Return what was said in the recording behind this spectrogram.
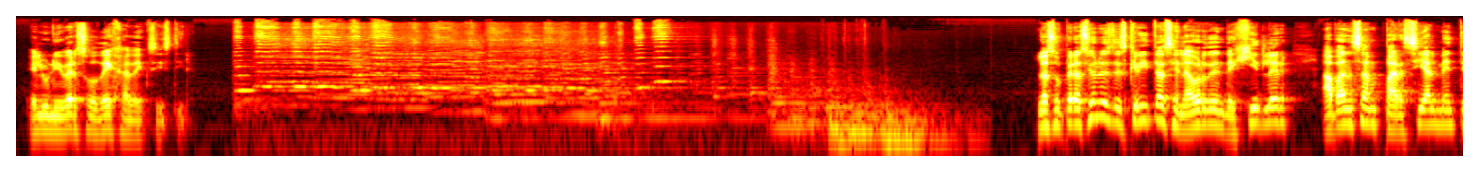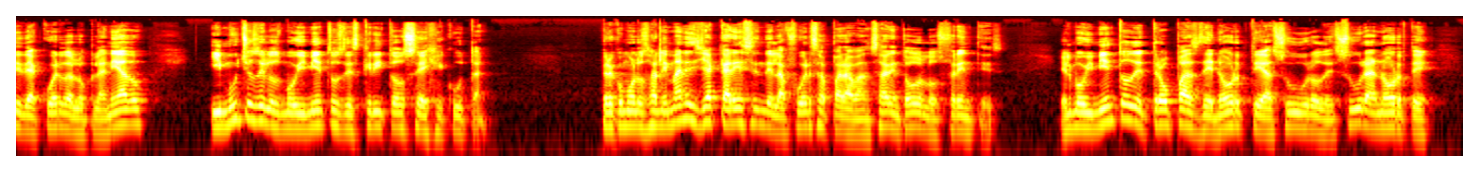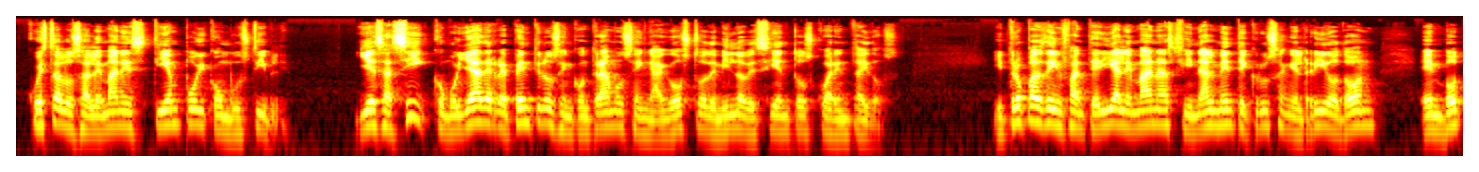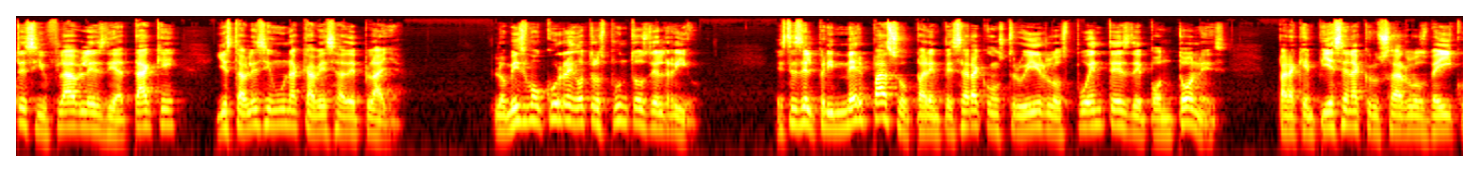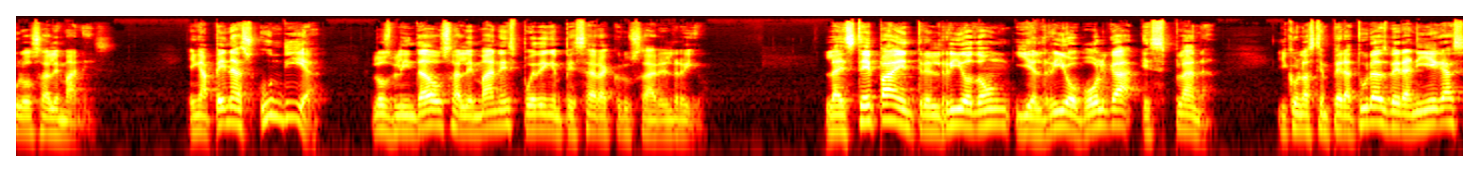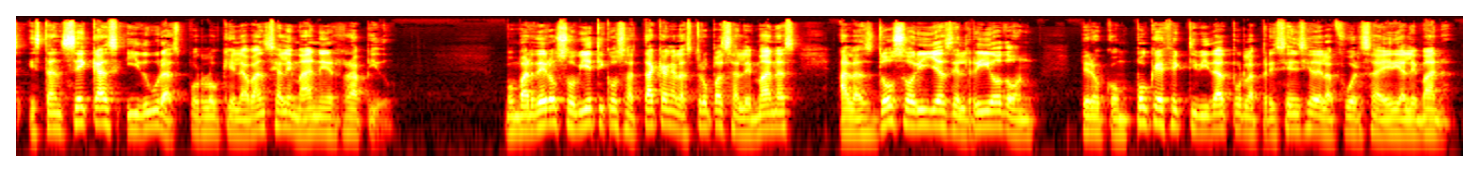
el universo deja de existir. Las operaciones descritas en la orden de Hitler avanzan parcialmente de acuerdo a lo planeado y muchos de los movimientos descritos se ejecutan. Pero como los alemanes ya carecen de la fuerza para avanzar en todos los frentes, el movimiento de tropas de norte a sur o de sur a norte cuesta a los alemanes tiempo y combustible. Y es así como ya de repente nos encontramos en agosto de 1942. Y tropas de infantería alemanas finalmente cruzan el río Don en botes inflables de ataque y establecen una cabeza de playa. Lo mismo ocurre en otros puntos del río. Este es el primer paso para empezar a construir los puentes de pontones para que empiecen a cruzar los vehículos alemanes. En apenas un día, los blindados alemanes pueden empezar a cruzar el río. La estepa entre el río Don y el río Volga es plana, y con las temperaturas veraniegas están secas y duras, por lo que el avance alemán es rápido. Bombarderos soviéticos atacan a las tropas alemanas a las dos orillas del río Don, pero con poca efectividad por la presencia de la Fuerza Aérea Alemana.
